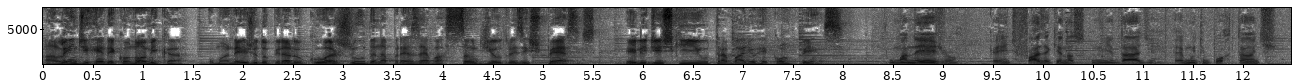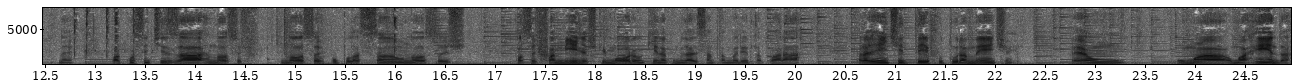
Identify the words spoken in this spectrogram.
além de renda econômica, o manejo do pirarucu ajuda na preservação de outras espécies. Ele diz que o trabalho recompensa. O manejo que a gente faz aqui na nossa comunidade é muito importante né, para conscientizar nossa, nossa população, nossas, nossas famílias que moram aqui na comunidade de Santa Maria do Tapará para a gente ter futuramente é um, uma, uma renda,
